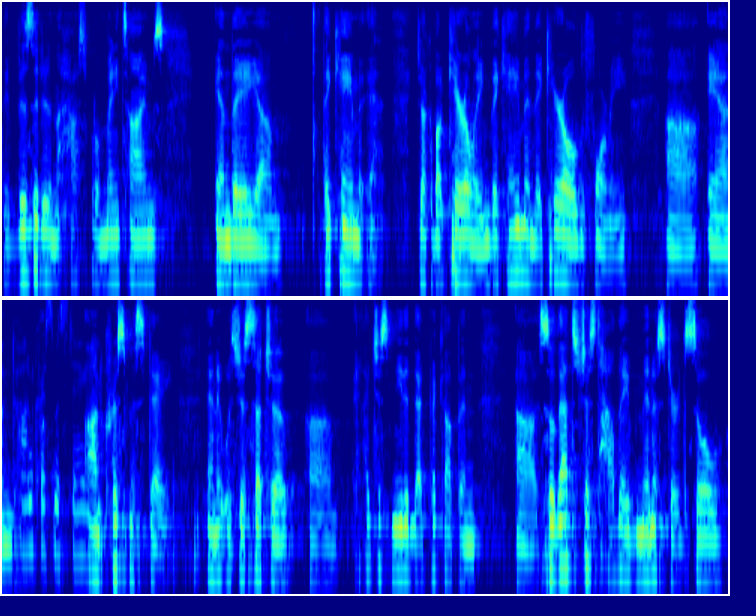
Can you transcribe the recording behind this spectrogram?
They visited in the hospital many times, and they um, they came. Talk about caroling. They came and they caroled for me, uh, and on Christmas Day. On Christmas Day, and it was just such a. Um, I just needed that pickup, and uh, so that's just how they've ministered so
